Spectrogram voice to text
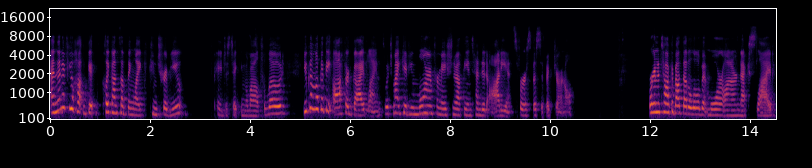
And then if you get, click on something like contribute, page is taking a while to load, you can look at the author guidelines, which might give you more information about the intended audience for a specific journal. We're going to talk about that a little bit more on our next slide.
